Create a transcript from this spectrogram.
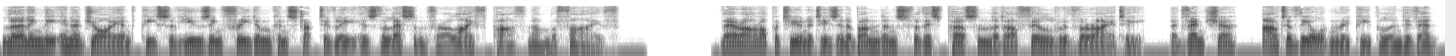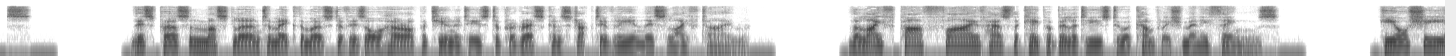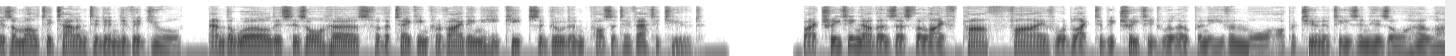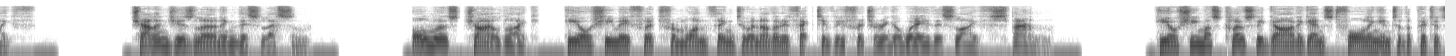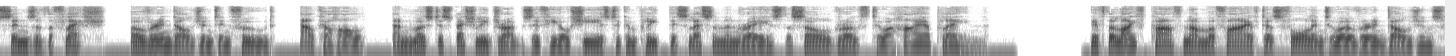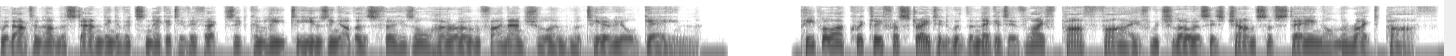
Learning the inner joy and peace of using freedom constructively is the lesson for a life path number 5. There are opportunities in abundance for this person that are filled with variety, adventure, out of the ordinary people and events. This person must learn to make the most of his or her opportunities to progress constructively in this lifetime. The Life Path 5 has the capabilities to accomplish many things. He or she is a multi-talented individual, and the world is his or hers for the taking providing he keeps a good and positive attitude. By treating others as the life path 5 would like to be treated will open even more opportunities in his or her life. Challenges learning this lesson. Almost childlike, he or she may flit from one thing to another effectively frittering away this life span. He or she must closely guard against falling into the pit of sins of the flesh, overindulgent in food, alcohol, and most especially drugs if he or she is to complete this lesson and raise the soul growth to a higher plane. If the life path number 5 does fall into overindulgence without an understanding of its negative effects, it can lead to using others for his or her own financial and material gain. People are quickly frustrated with the negative life path 5, which lowers his chance of staying on the right path.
